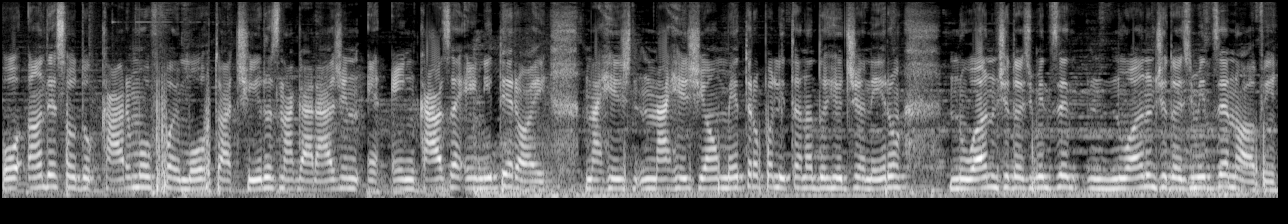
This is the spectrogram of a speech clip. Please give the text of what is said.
O Anderson do Carmo foi morto a tiros na garagem em casa em Niterói, na, regi na região metropolitana do Rio de Janeiro, no ano de, 2019. No ano de 2019.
